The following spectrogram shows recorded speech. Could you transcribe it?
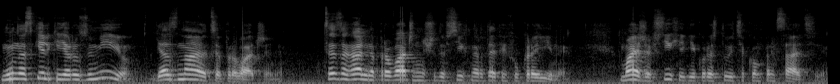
ну наскільки я розумію, я знаю це провадження. Це загальне провадження щодо всіх нардепів України, майже всіх, які користуються компенсацією.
